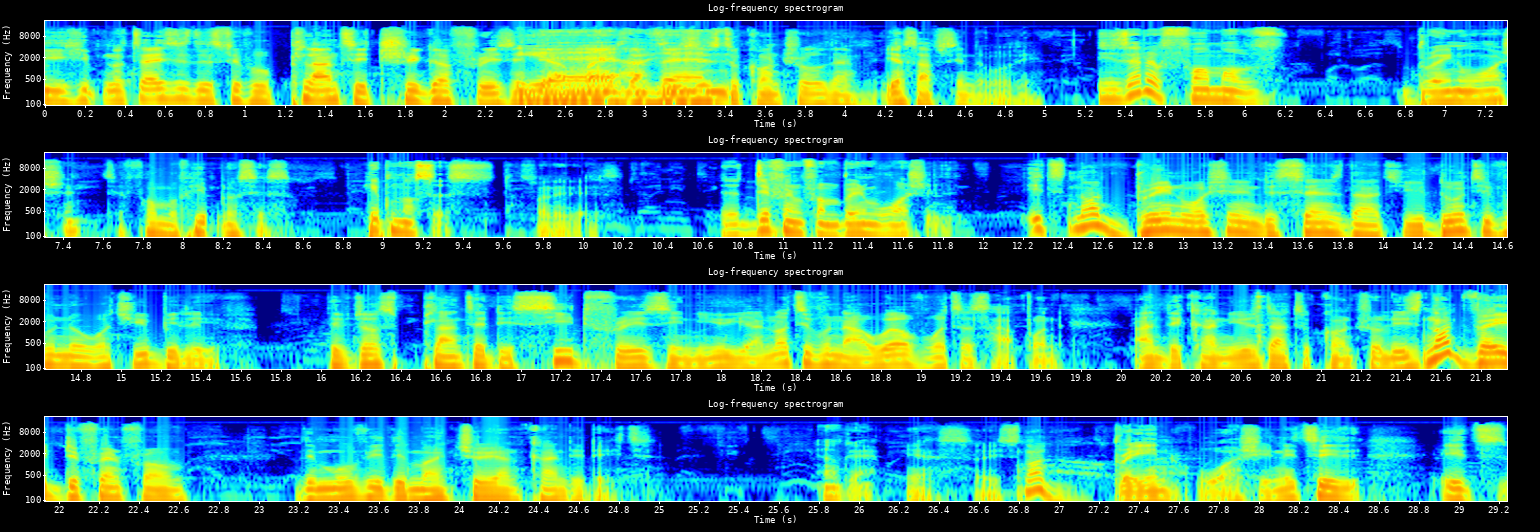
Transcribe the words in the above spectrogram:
he hypnotizes these people plants a trigger phrase in their minds that and he uses to control them yes i've seen the movie is that a form of brainwashing? it's a form of hypnosis Hypnosis. that's what it is It's different from brainwashing. It's not brainwashing in the sense that you don't even know what you believe. They've just planted a seed phrase in you. You're not even aware of what has happened, and they can use that to control you. It's not very different from the movie The Manchurian Candidate. Okay. Yes, so it's not brainwashing. It's a, it's,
